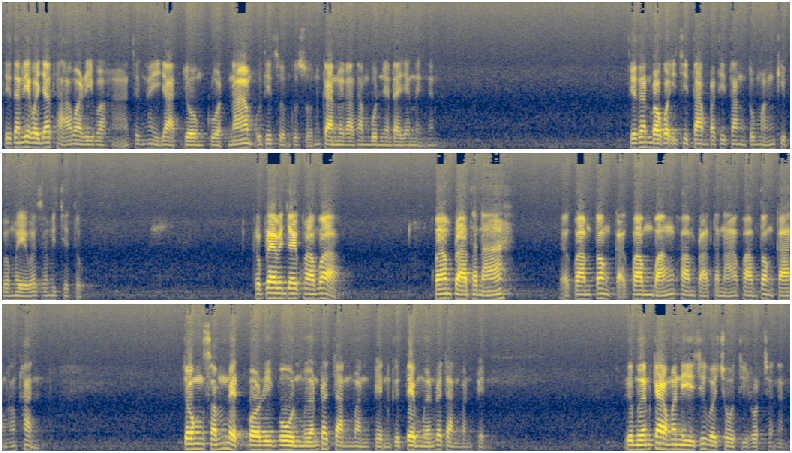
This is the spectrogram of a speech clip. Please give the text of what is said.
ที่ท่านเรียกว่ายถาวารีวหา ซึ่งให้ญาติโยมกรวดน้ำอุทิศส่วนกุศลการเวลาทำบุญอย่างใดอย่างหนึ่งนั้นที่ท่านบอกว่าอิจิตังปฏิตังตุมังคิปเมวสมิจตุก็แปลเป็นใจความว่า ความปรารถนาความต้องการความหวังความปรารถนาความต้องการของท่าน จงสำเร็จบริบูรณ์เหมือนพระจันทร์วันเพ็ญคือเต็มเหมือนพระจันทร์วันเพ็ญหรือเหมือนแก้วมณีชื่อว่าโชติรสฉะนั้น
